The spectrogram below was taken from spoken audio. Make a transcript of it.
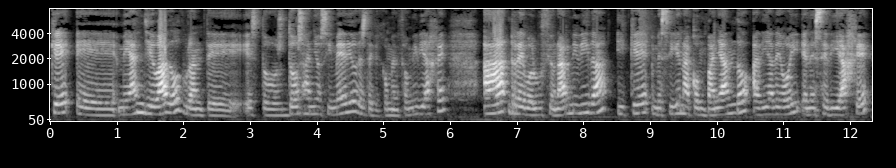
que eh, me han llevado durante estos dos años y medio desde que comenzó mi viaje a revolucionar mi vida y que me siguen acompañando a día de hoy en ese viaje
